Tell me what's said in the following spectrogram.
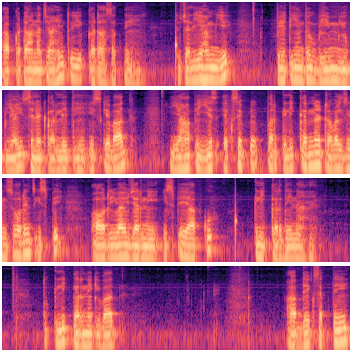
आप कटाना चाहें तो ये कटा सकते हैं। तो चलिए हम ये पेटीएम तक भीम यूपीआई सेलेक्ट कर लेते हैं। इसके बाद यहाँ पे ये एक्सेप्ट पर क्लिक करना है ट्रेवल्स इंश्योरेंस इस पर और रिवाइव जर्नी इस पर आपको क्लिक कर देना है। तो क्लिक करने के बाद आप देख सकते हैं,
